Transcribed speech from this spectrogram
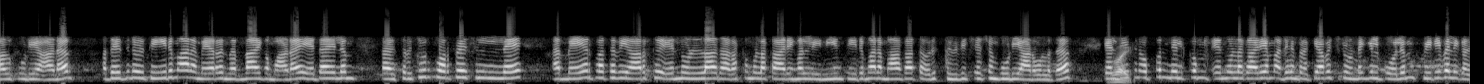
ആൾ കൂടിയാണ്. അദ്ദേഹത്തിന്റെ ഒരു തീരുമാനം ഏറെ നിർണായകമാണ്. ഏതായാലും തൃശൂർ കോർപ്പറേഷനിലെ മേയർ പദവി ആർക്ക് എന്നുള്ള എന്നുള്ളതടക്കമുള്ള കാര്യങ്ങളിൽ ഇനിയും തീരുമാനമാകാത്ത ഒരു സ്ഥിതിവിശേഷം കൂടിയാണുള്ളത്. എൽ ഡി എഫിനൊപ്പം നിൽക്കും എന്നുള്ള കാര്യം അദ്ദേഹം പ്രഖ്യാപിച്ചിട്ടുണ്ടെങ്കിൽ പോലും പിരിവലികൾ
